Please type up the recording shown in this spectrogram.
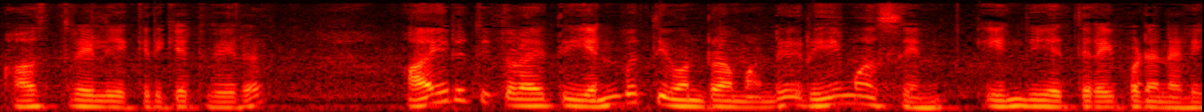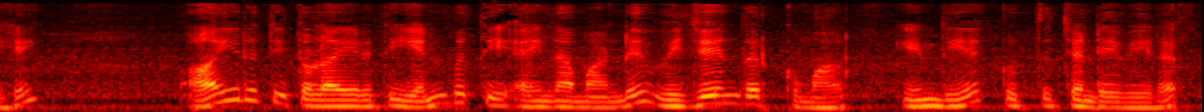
ஆஸ்திரேலிய கிரிக்கெட் வீரர். ஆயிரத்தி தொள்ளாயிரத்தி எண்பத்தி ஒன்றாம் ஆண்டு ரீமா சென் இந்திய திரைப்பட நடிகை. ஆயிரத்தி தொள்ளாயிரத்தி எண்பத்தி ஐந்தாம் ஆண்டு விஜேந்தர் குமார் இந்திய குத்துச்சண்டை வீரர்.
